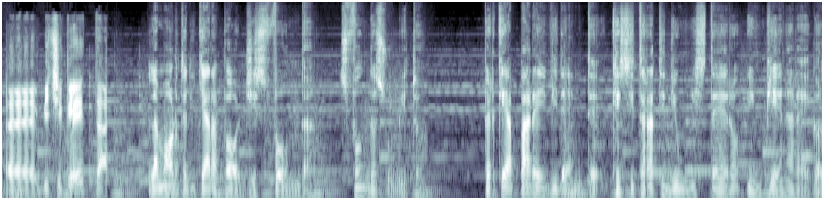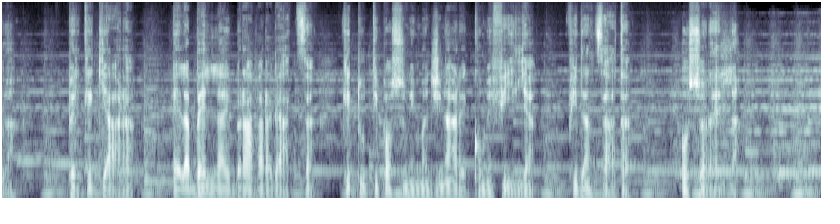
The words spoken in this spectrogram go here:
eh, bicicletta. La morte di Chiara Poggi sfonda, sfonda subito, perché appare evidente che si tratti di un mistero in piena regola, perché Chiara è la bella e brava ragazza che tutti possono immaginare come figlia, fidanzata o sorella.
